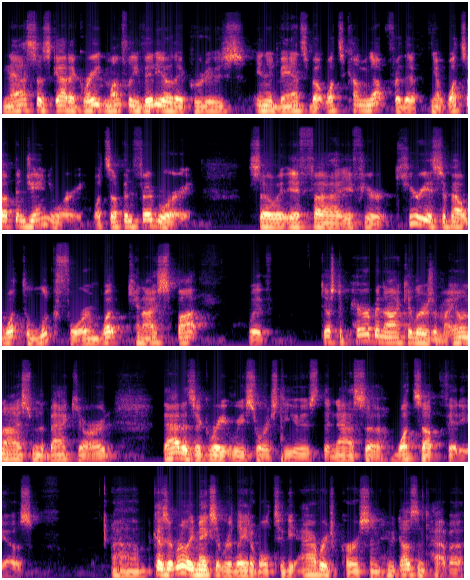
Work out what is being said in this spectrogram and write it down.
NASA's got a great monthly video they produce in advance about what's coming up for the, you know, what's up in January, what's up in February. So if uh, if you're curious about what to look for and what can I spot with just a pair of binoculars or my own eyes from the backyard, that is a great resource to use. The NASA What's Up videos um, because it really makes it relatable to the average person who doesn't have a,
